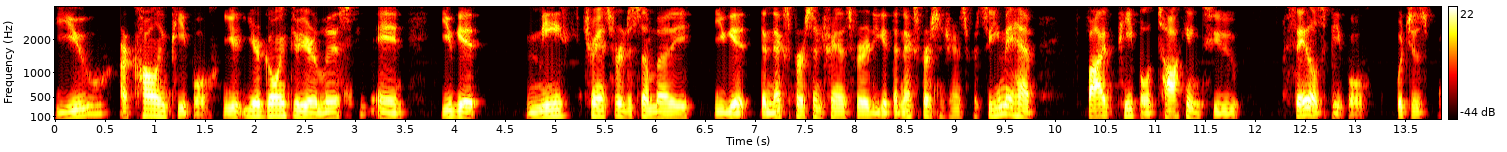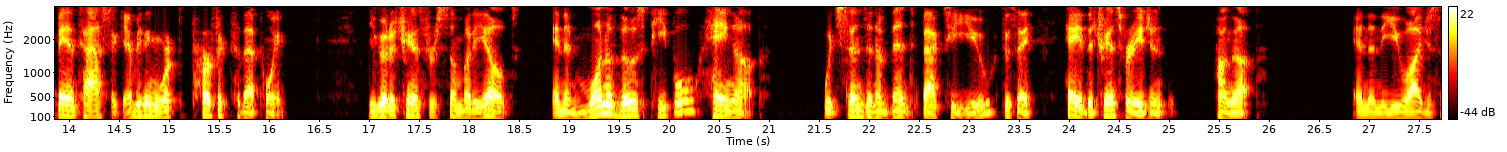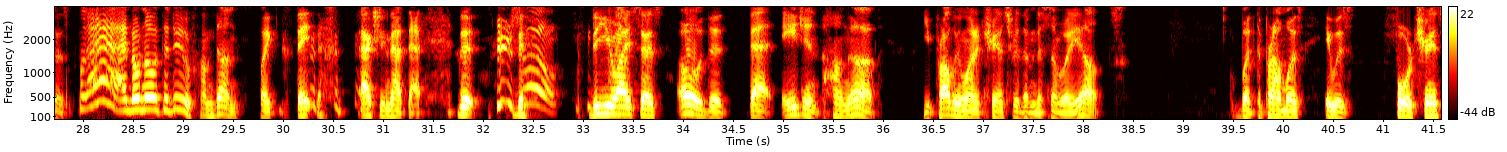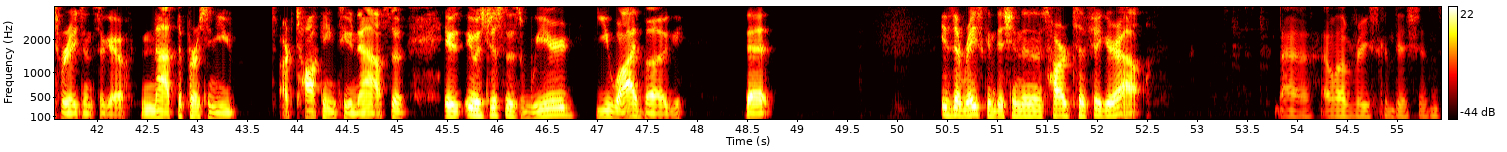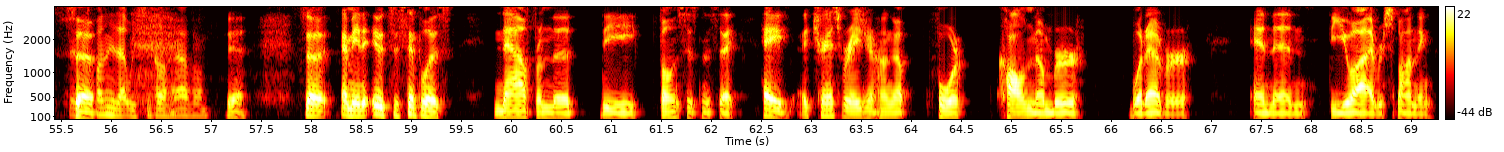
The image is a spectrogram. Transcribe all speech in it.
you are calling people. You, you're going through your list, and you get me transferred to somebody. You get the next person transferred. You get the next person transferred. So you may have five people talking to salespeople, which is fantastic. Everything worked perfect to that point. You go to transfer somebody else, and then one of those people hang up, which sends an event back to you to say, "Hey, the transfer agent hung up." And then the UI just says, "I don't know what to do. I'm done." Like they actually not that. The the, the, UI says, "Oh, the that agent hung up. You probably want to transfer them to somebody else." But the problem was it was four transfer agents ago, not the person you are talking to now. So it it was just this weird UI bug that is a race condition and it's hard to figure out. Uh, I love race conditions. So, it's funny that we still have them. Yeah. So I mean, it's as simple as now from the the phone system to say, "Hey, a transfer agent hung up for call number whatever," and then the UI responding,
